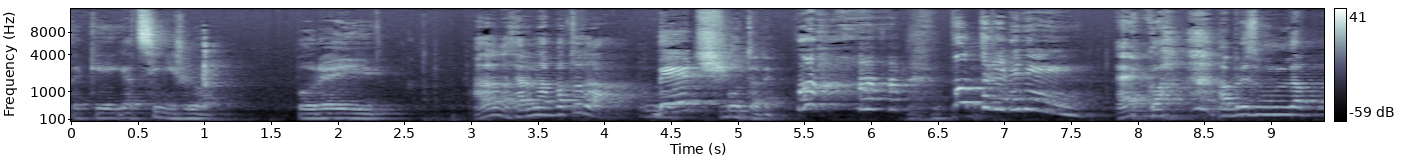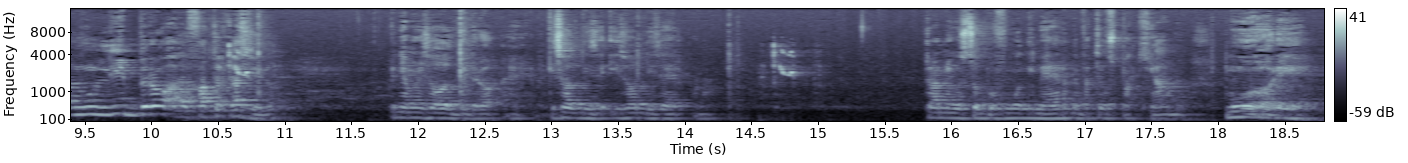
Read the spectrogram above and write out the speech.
Perché i cazzini ce l'ho. Vorrei... Allora, sarà una battuta... Bitch! Buttate. Buttaci di te! Ecco, ha preso un, un libro, ha fatto il casino. Prendiamo i soldi però, eh, perché i soldi, i soldi servono. Tranne questo profumo di merda, infatti lo spacchiamo. Muori!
